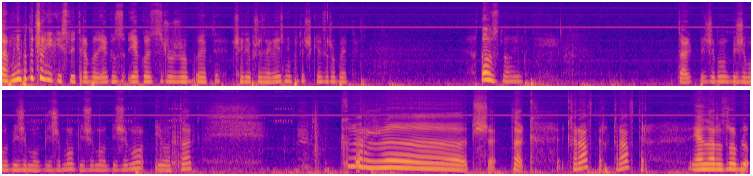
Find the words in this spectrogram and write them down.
Так, мені патичок якийсь стоїть треба як, якось зробити. Чи ліпше залізні патички зробити. Хто знає. отак біжимо, біжимо, біжимо, біжимо, біжимо, біжимо. І отак. Коротше. Так. Крафтер, крафтер. Я зараз зроблю.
